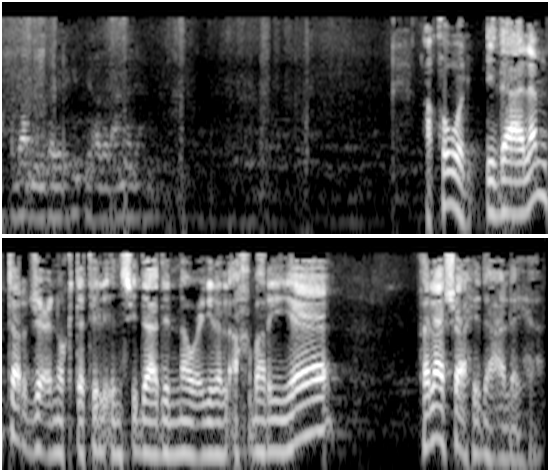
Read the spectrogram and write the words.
أخبار من غيره في هذا العمل. يعني أقول إذا لم ترجع نكتة الانسداد النوعي للأخبرية فلا شاهد عليها.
